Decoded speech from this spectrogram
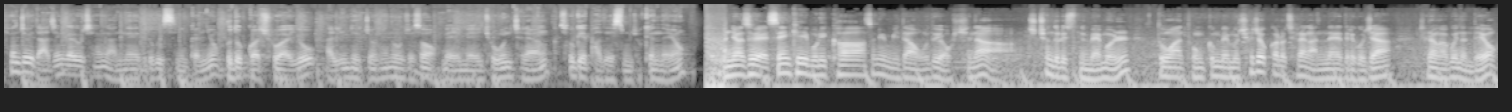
현저히 낮은 가격 차량 안내해드리고 있으니까요. 구독과 좋아요, 알림 설정 해놓으셔서 매일매일 좋은 차량 소개받으셨으면 좋겠네요. 안녕하세요 SNK 모니카 성입니다. 오늘 역시나 추천드릴 수 있는 매물 또한 동급 매물 최저가로 차량 안내해드리고자 촬영하고 있는데요.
